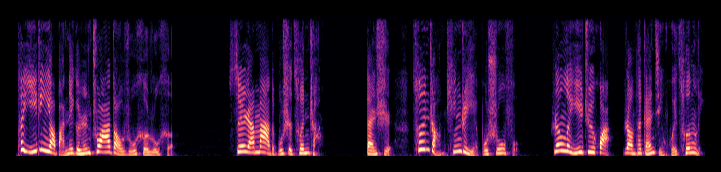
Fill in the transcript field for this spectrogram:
他一定要把那个人抓到，如何如何？虽然骂的不是村长，但是村长听着也不舒服，扔了一句话，让他赶紧回村里。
